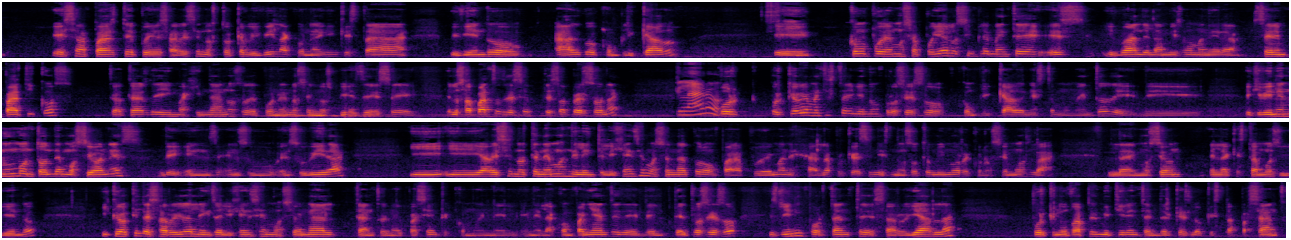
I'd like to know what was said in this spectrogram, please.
esa parte, pues a veces nos toca vivirla con alguien que está viviendo algo complicado. Eh, ¿Cómo podemos apoyarlo? Simplemente es igual de la misma manera, ser empáticos, tratar de imaginarnos o de ponernos en los pies de ese, en los zapatos de, de esa persona. Claro. porque obviamente está viviendo un proceso complicado en este momento de, de, de que vienen un montón de emociones de, en, en, su, en su vida y, y, a veces no tenemos ni la inteligencia emocional como para poder manejarla, porque a veces ni nosotros mismos reconocemos la, la emoción en la que estamos viviendo. Y creo que el desarrollo de la inteligencia emocional, tanto en el paciente como en el, en el acompañante del proceso, es bien importante desarrollarla porque nos va a permitir entender qué es lo que está pasando.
